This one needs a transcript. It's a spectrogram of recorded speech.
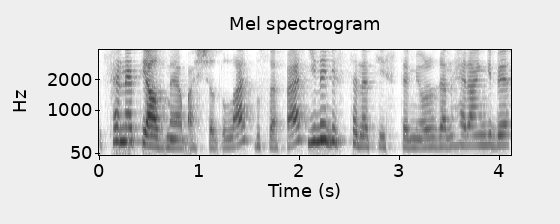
senet yazmaya başladılar bu sefer. Yine biz seneti istemiyoruz. Yani herhangi bir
